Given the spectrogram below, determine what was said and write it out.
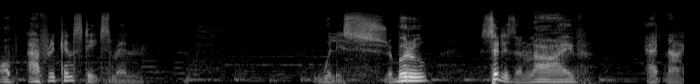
of African Statesmen. Willis Raburu, Citizen Live at 9.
